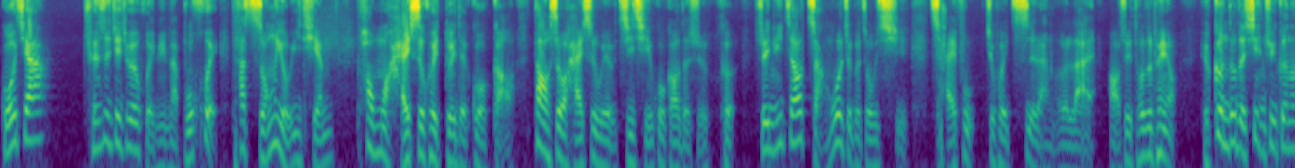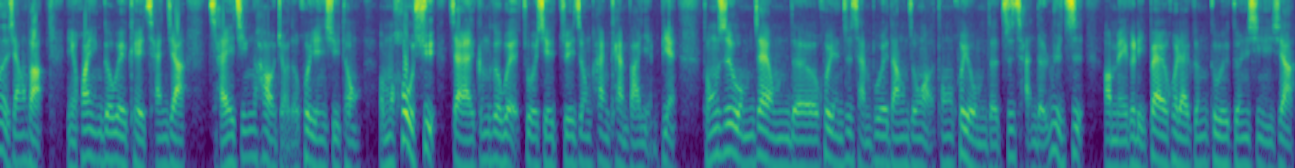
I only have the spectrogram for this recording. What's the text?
国家全世界就会毁灭吗？不会，它总有一天泡沫还是会堆得过高，到时候还是会有基期过高的时刻。所以你只要掌握这个周期，财富就会自然而来。好，所以投资朋友有更多的兴趣、更多的想法，也欢迎各位可以参加财经号角的会员系统。我们后续再来跟各位做一些追踪和看法演变。同时，我们在我们的会员资产部位当中啊，同会有我们的资产的日志啊，每个礼拜会来跟各位更新一下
